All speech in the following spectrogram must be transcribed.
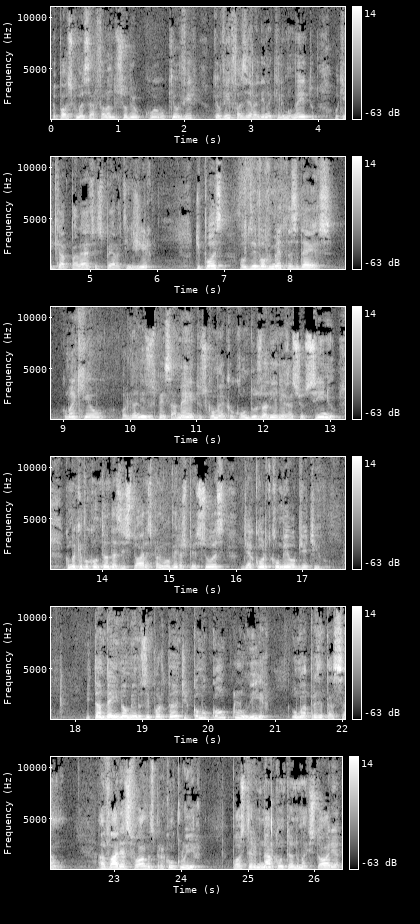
eu posso começar falando sobre o, que eu vi, o que eu vim fazer ali naquele momento, o que, que a palestra espera atingir. Depois, o desenvolvimento das ideias. Como é que eu organizo os pensamentos, como é que eu conduzo a linha de raciocínio, como é que eu vou contando as histórias para envolver as pessoas de acordo com o meu objetivo. E também, não menos importante, como concluir uma apresentação. Há várias formas para concluir. Posso terminar contando uma história,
